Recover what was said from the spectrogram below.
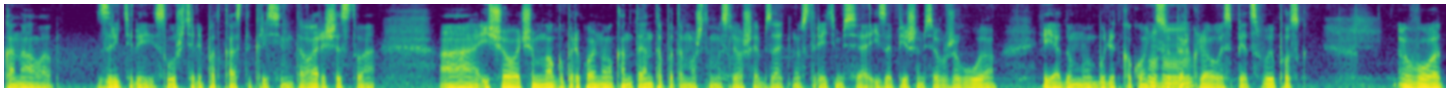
канала, зрителей, слушателей подкаста «Крысиное товарищество», А еще очень много прикольного контента, потому что мы с Лешей обязательно встретимся и запишемся вживую. И я думаю, будет какой-нибудь Мгм. супер клевый спецвыпуск. Вот.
